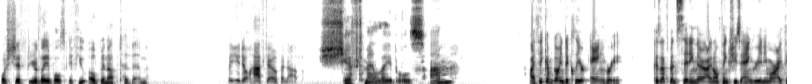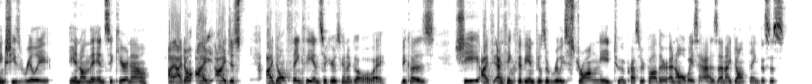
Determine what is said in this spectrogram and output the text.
or shift your labels if you open up to them. But you don't have to open up. Shift my labels. Um I think I'm going to clear angry cuz that's been sitting there. I don't think she's angry anymore. I think she's really in on the insecure now. I, I don't I I just I don't think the insecure is going to go away because she I th- I think Vivian feels a really strong need to impress her father and always has and I don't think this is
